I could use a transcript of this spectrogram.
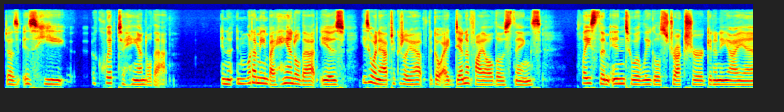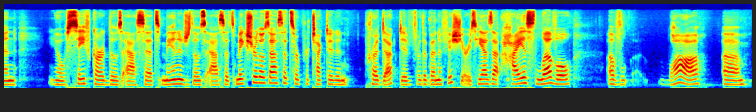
Does is he equipped to handle that? And, and what I mean by handle that is he's going to have to actually have to go identify all those things, place them into a legal structure, get an EIN, you know, safeguard those assets, manage those assets, make sure those assets are protected and productive for the beneficiaries. He has that highest level of law um,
